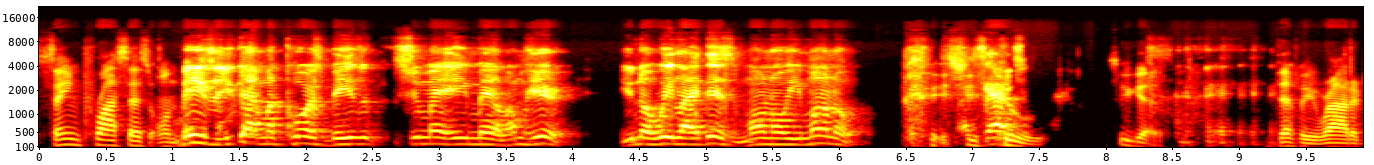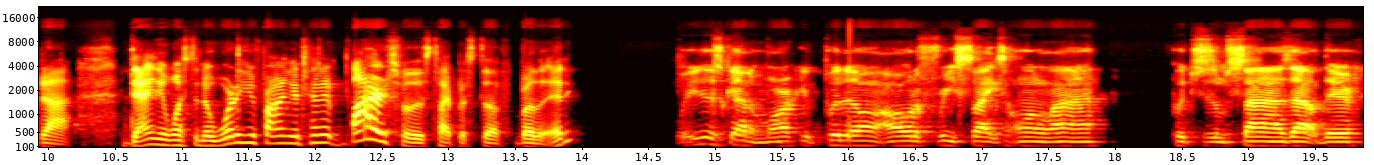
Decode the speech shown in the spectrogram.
Same process on that. Beasley, you got my course, Beezer. Shoot me an email. I'm here. You know we like this, mono e mono. She's got you. She got definitely ride or die. Daniel wants to know where do you find your tenant buyers for this type of stuff, brother Eddie? we just got to market, put it on all the free sites online, put you some signs out there.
